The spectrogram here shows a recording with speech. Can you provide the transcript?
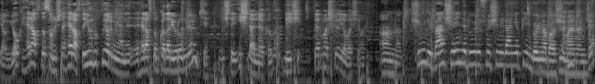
Ya yok her hafta sonuçta her hafta yumrukluyorum yani. Her hafta bu kadar yorulmuyorum ki. İşte işle alakalı değişiklikler başlıyor yavaş yavaş. Anladım. Şimdi ben şeyin de duyurusunu şimdiden yapayım bölüme başlamadan önce.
